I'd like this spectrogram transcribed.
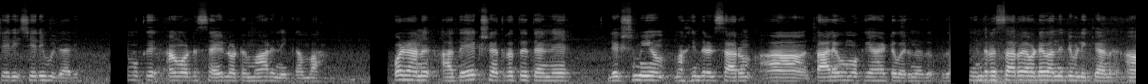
ശരി ശരി പൂജാരി. നമുക്ക് അങ്ങോട്ട് സൈഡിലോട്ട് മാറി നിൽക്കാം വാ. അപ്പോഴാണ് അതേ ക്ഷേത്രത്തിൽ തന്നെ ലക്ഷ്മിയും മഹീന്ദ്രൻ സാറും ആ, താലവും ഒക്കെ ആയിട്ട് വരുന്നത്. മഹീന്ദ്രൻ സാർ അവിടെ വന്നിട്ട് വിളിക്കുകയാണ് ആ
